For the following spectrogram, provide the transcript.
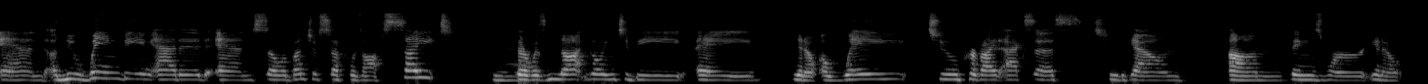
and a new wing being added. And so a bunch of stuff was off site yeah. there was not going to be a you know a way to provide access to the gown. Um things were you know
